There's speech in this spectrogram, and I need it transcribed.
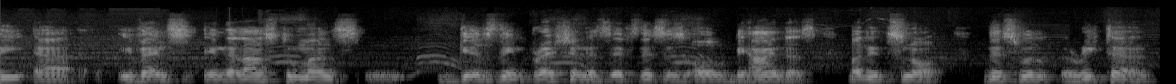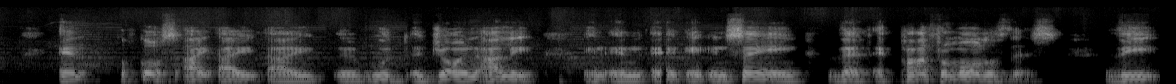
the uh, events in the last two months gives the impression as if this is all behind us, but it's not. This will return. And of course, I, I, I uh, would join Ali in, in, in saying that apart from all of this, the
